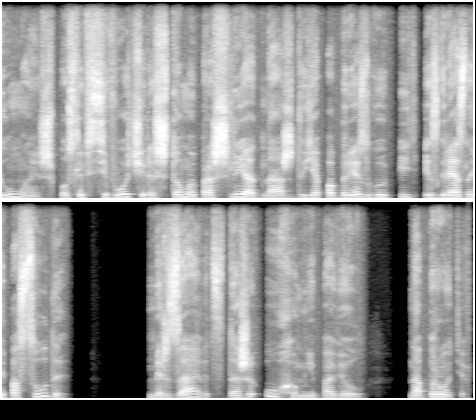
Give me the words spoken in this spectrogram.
Думаешь, после всего, через что мы прошли однажды, я побрезгую пить из грязной посуды? Мерзавец даже ухом не повел. Напротив,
